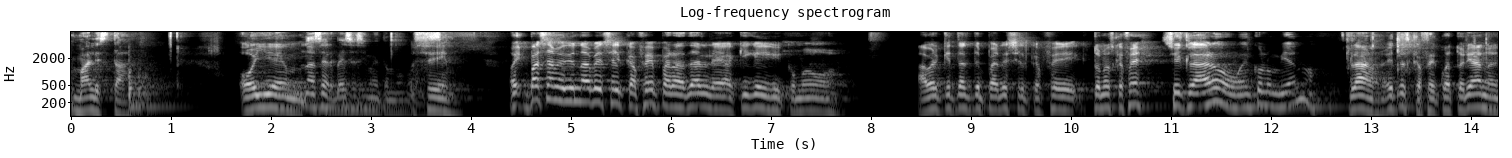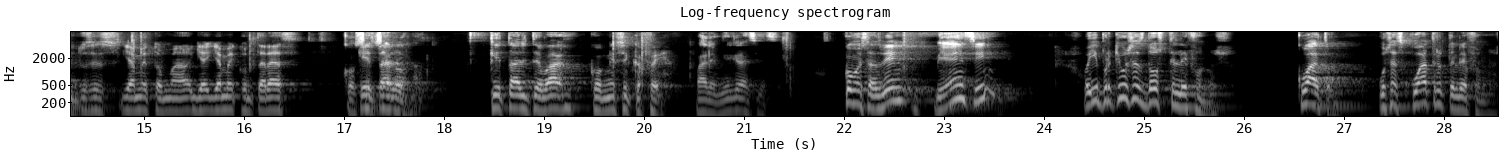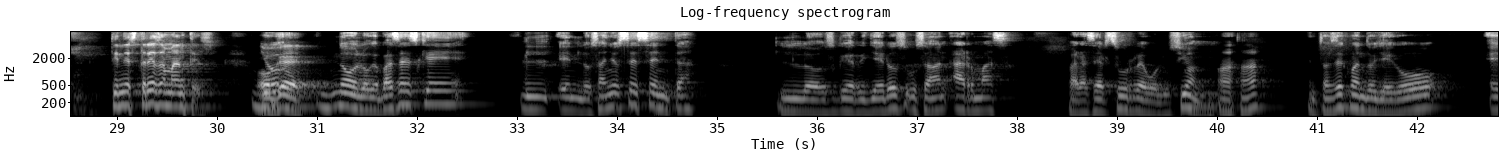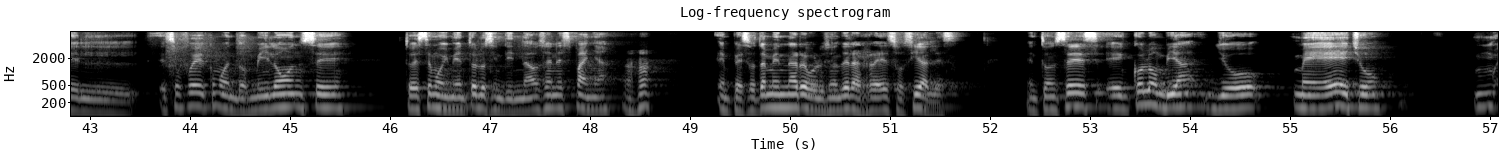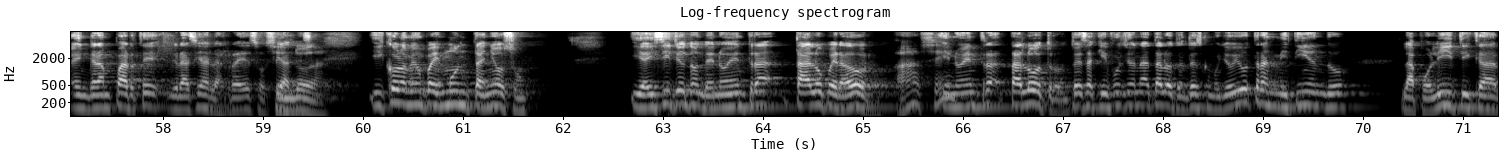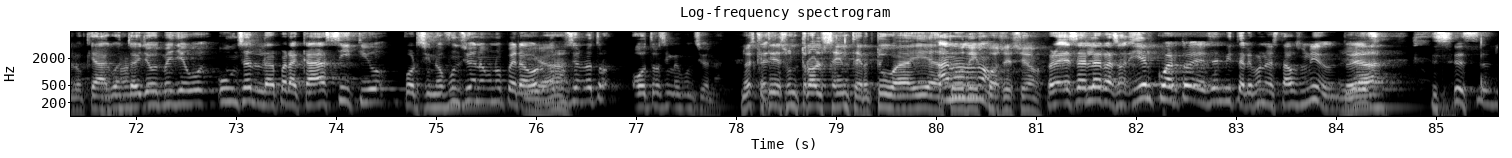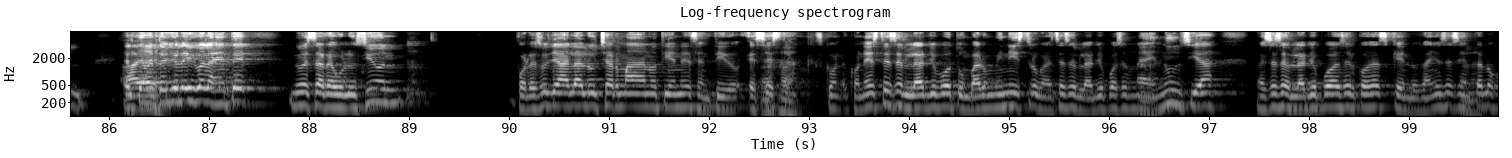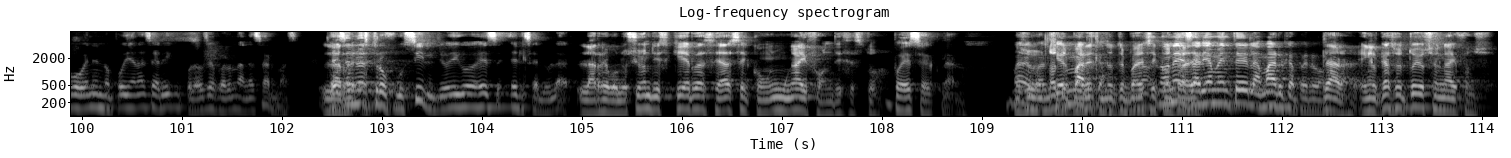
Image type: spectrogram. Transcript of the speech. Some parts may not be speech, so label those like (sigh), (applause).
Mal está. Oye, una cerveza sí me tomo. sí. Oye, pásame de una vez el café para darle aquí como... A ver qué tal te parece el café. ¿Tomas café? Sí, claro, buen colombiano. Claro, este es café ecuatoriano, entonces ya me toma, ya, ya me contarás qué tal, roja. qué tal te va con ese café. Vale, mil gracias. ¿Cómo estás? ¿Bien? Bien, sí. Oye, ¿por qué usas dos teléfonos? Cuatro. Usas cuatro teléfonos. Tienes tres amantes. Yo- ¿O qué? No, lo que pasa es que en los años 60 los guerrilleros usaban armas para hacer su revolución. Ajá. Entonces cuando llegó el, eso fue como en 2011, todo este movimiento de los indignados en España, Ajá. empezó también una revolución de las redes sociales. Entonces en Colombia yo me he hecho mm, en gran parte gracias a las redes Sin sociales. duda. Y Colombia es un país montañoso y hay sitios donde no entra tal operador Ah, sí. y no entra tal otro. Entonces aquí funciona tal otro. Entonces como yo vivo transmitiendo la política, lo que hago, entonces yo me llevo un celular para cada sitio por si no funciona un operador, no funciona el otro, otro sí me funciona. No es que tienes un troll center tú ahí a Ah, tu no, no, no. disposición. Pero esa es la razón. Y el cuarto es en mi teléfono de Estados Unidos. Entonces, (laughs) es el, el tema. ya. Entonces yo le digo a la gente, nuestra revolución, por eso ya la lucha armada no tiene sentido, es esta. Es Con, con este celular yo puedo tumbar un ministro, con este celular yo puedo hacer una denuncia, con este celular yo puedo hacer cosas que en los años 60 los jóvenes no podían hacer y por eso se fueron a las armas. La Ese es nuestro fusil, yo digo, es el celular. La revolución de izquierda se hace con un iPhone, dices tú. Puede ser, claro. Bueno, no te parece- no te parece no, contra- necesariamente la marca, pero... Claro, en el caso tuyo son iPhones.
